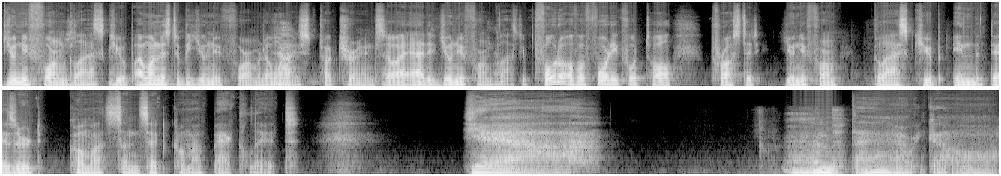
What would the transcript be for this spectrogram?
uniform glass cube. I want this to be uniform. I don't want any structure in. So I added uniform glass cube. Photo of a 40 foot tall frosted uniform glass cube in the desert, comma, sunset, comma, backlit. Yeah. And There we go.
